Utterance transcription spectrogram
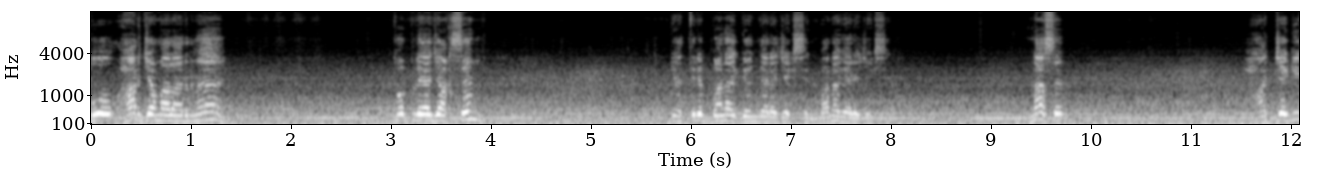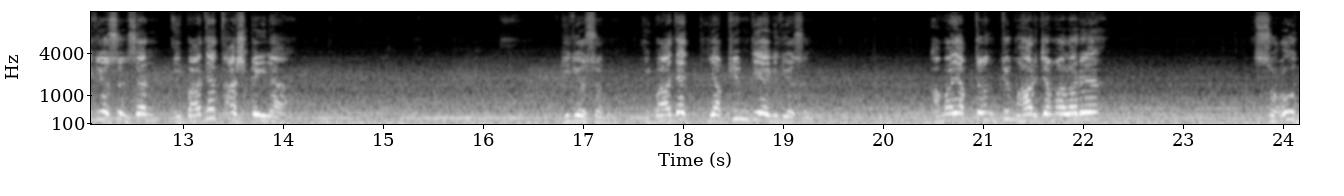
bu harcamalarını toplayacaksın. Getirip bana göndereceksin, bana vereceksin. Nasıl? Hacca gidiyorsun sen ibadet aşkıyla gidiyorsun. İbadet yapayım diye gidiyorsun. Ama yaptığın tüm harcamaları Suud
